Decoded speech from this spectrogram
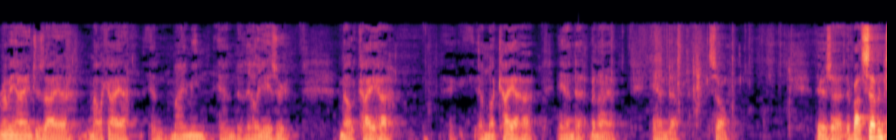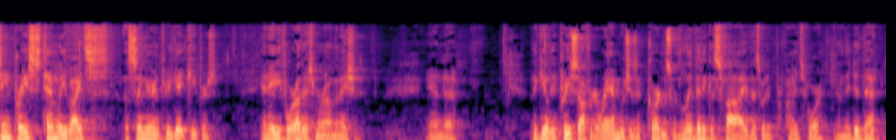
Ramiah, and Josiah, Malachiah, and Miamin and Eleazar, Malchiah, Malchiah, and uh, Benaiah. And uh, so there's a, there about 17 priests, 10 Levites, a singer, and three gatekeepers, and 84 others from around the nation. And uh, the guilty priests offered a ram, which is in accordance with Leviticus 5. That's what it provides for, and they did that.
